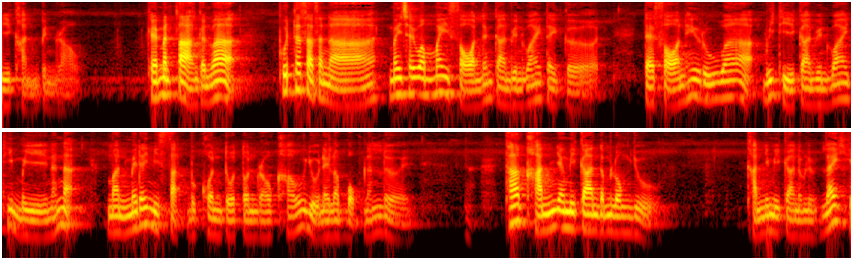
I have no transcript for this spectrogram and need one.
มีขันเป็นเรา แค่มันต่างกันว่า พุทธศาสนาไม่ใช่ว่าไม่สอนเรื่องการเวียนว่ายตายเกิด แต่สอนให้รู้ว่าวิธีการเวียนว่ายที่มีนั้นน่ะ มันไม่ได้มีสัตว์บุคคลตัวตนเราเขาอยู่ในระบบนั้นเลย ถ้าขันยังมีการดำรงอยู่ ขันยังมีการดำรงและเห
